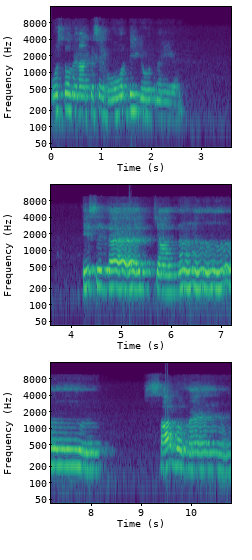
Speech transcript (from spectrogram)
ਉਸ ਤੋਂ ਬਿਨਾ ਕਿਸੇ ਹੋਰ ਦੀ ਜੋਤ ਨਹੀਂ। ਇਸ ਦਾ ਚੰਨ ਸਭ ਮੈਂ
